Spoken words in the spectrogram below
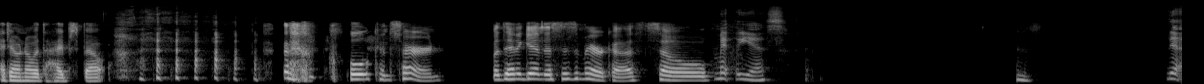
I don't know what the hype's about. a little concerned, but then again, this is America, so yes. Mm. Yeah,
